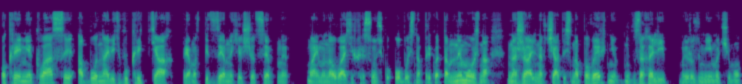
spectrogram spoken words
окремі класи, або навіть в укриттях, прямо в підземних, якщо це ми маємо на увазі Херсонську область, наприклад, там не можна, на жаль, навчатись на поверхні. Ну, взагалі, ми розуміємо, чому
